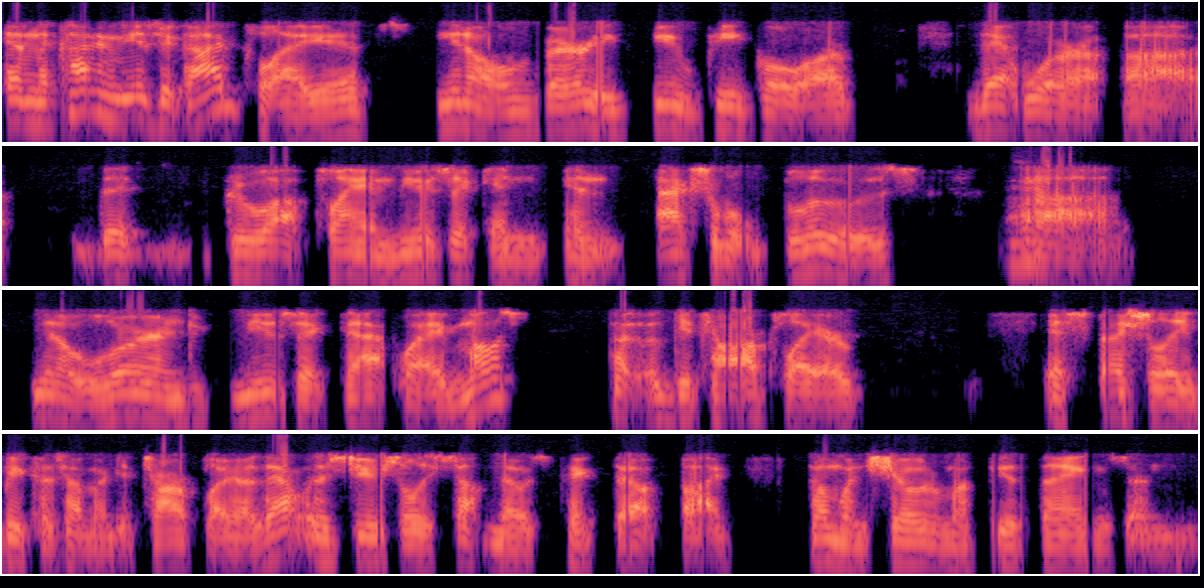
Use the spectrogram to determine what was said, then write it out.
and the kind of music I play, it's you know very few people are that were uh, that grew up playing music in in actual blues. Mm-hmm. Uh, you know, learned music that way. Most guitar player, especially because I'm a guitar player, that was usually something that was picked up by someone showed them a few things and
